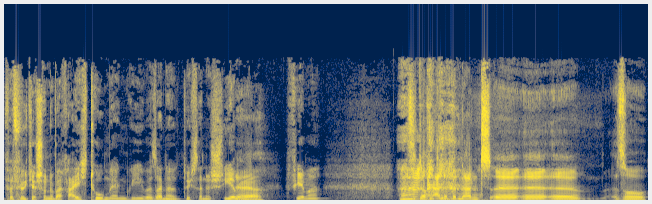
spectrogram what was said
verfügt ja schon über Reichtum irgendwie, über seine, durch seine Schirm Ja, ja. Firma. Sind doch alle benannt, äh, äh, äh, also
